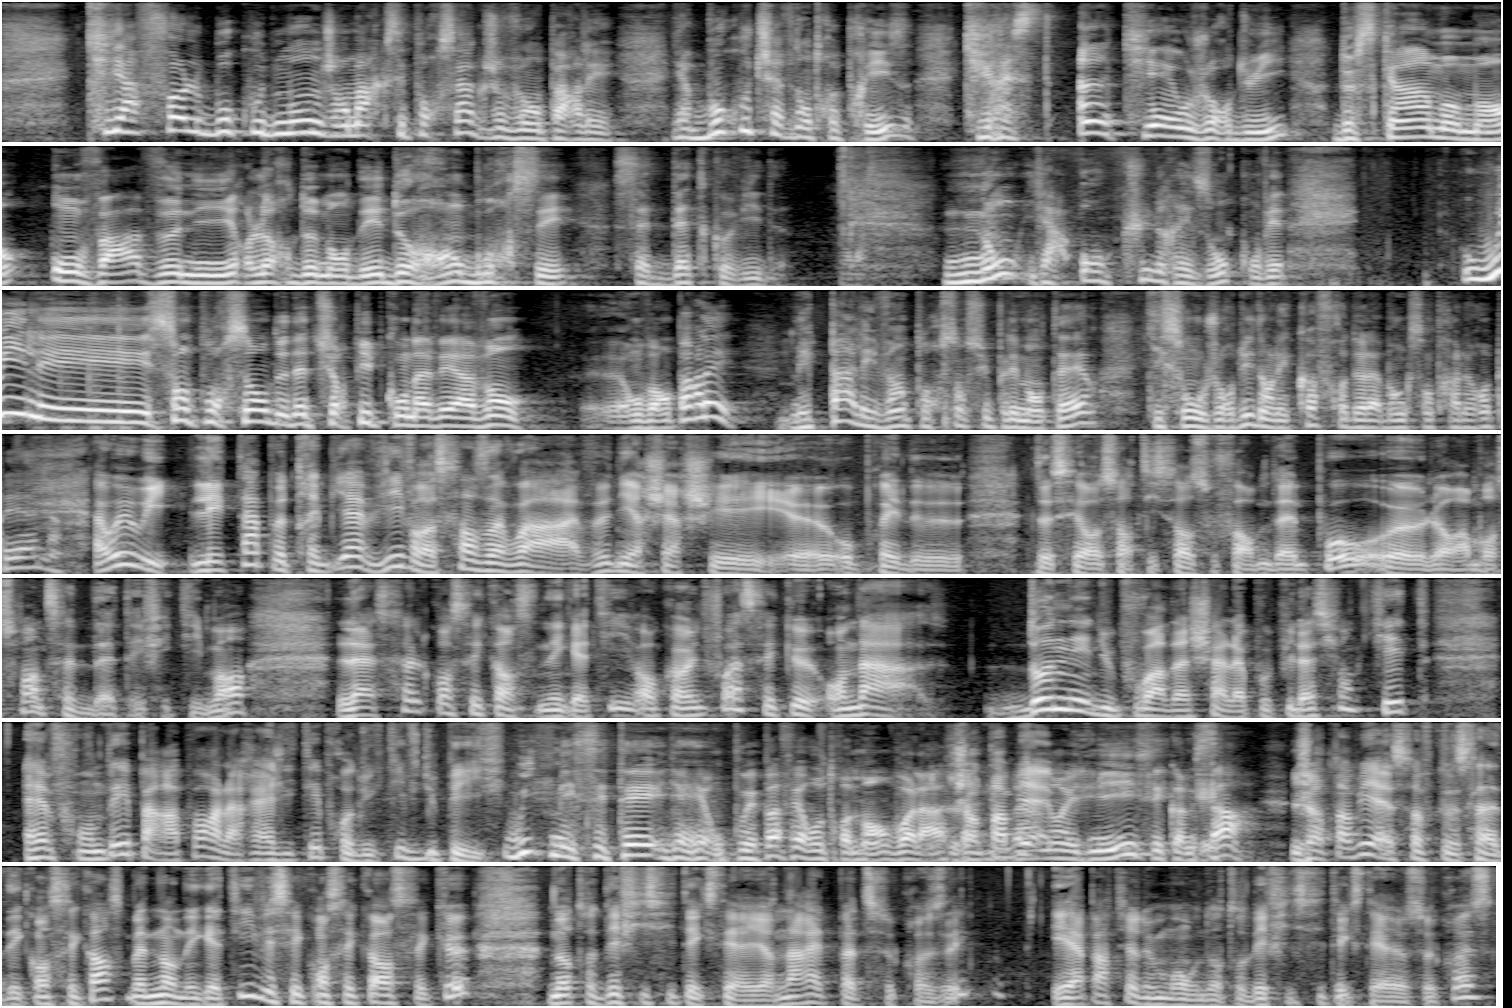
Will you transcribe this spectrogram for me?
qui affole beaucoup de monde, Jean-Marc, c'est pour ça que je veux en parler. Il y a beaucoup de chefs d'entreprise qui restent inquiets aujourd'hui de ce qu'à un moment, on va venir leur demander de rembourser cette dette Covid. Non, il n'y a aucune raison qu'on vienne. Oui, les 100% de dette sur PIB qu'on avait avant, euh, on va en parler, mais pas les 20% supplémentaires qui sont aujourd'hui dans les coffres de la Banque Centrale Européenne. Ah oui, oui, l'État peut très bien vivre sans avoir à venir chercher euh, auprès de, ses ressortissants sous forme d'impôts euh, le remboursement de cette dette, effectivement. La seule conséquence négative, encore une fois, c'est qu'on a donner du pouvoir d'achat à la population qui est infondée par rapport à la réalité productive du pays. Oui, mais c'était, on pouvait pas faire autrement. Voilà. J'entends bien. Un an et demi, c'est comme ça. J'entends bien, sauf que ça a des conséquences maintenant négatives et ces conséquences, c'est que notre déficit extérieur n'arrête pas de se creuser. Et à partir du moment où notre déficit extérieur se creuse,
